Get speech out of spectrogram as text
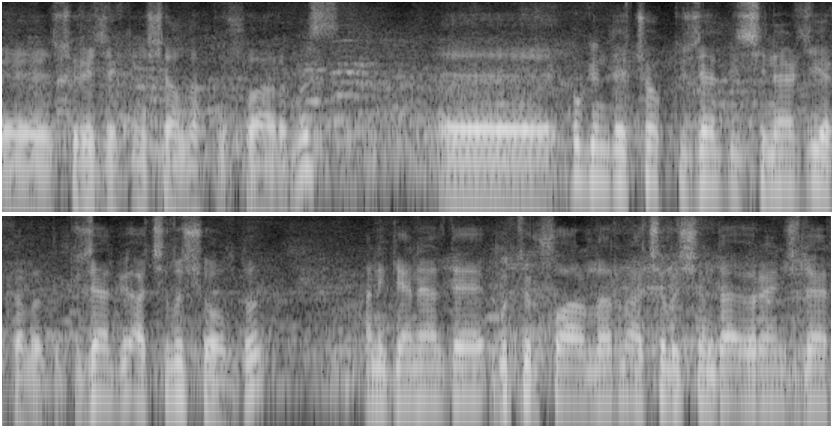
e, sürecek inşallah bu fuarımız. E, bugün de çok güzel bir sinerji yakaladık. Güzel bir açılış oldu. Hani genelde bu tür fuarların açılışında öğrenciler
